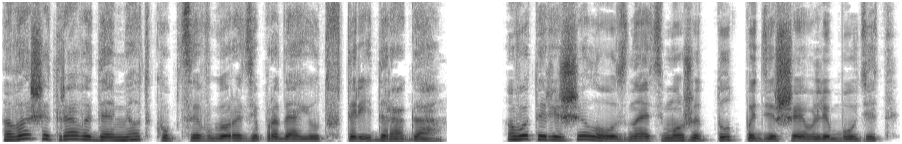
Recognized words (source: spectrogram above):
Ваши травы да мед купцы в городе продают в три дорога. Вот и решила узнать, может, тут подешевле будет.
